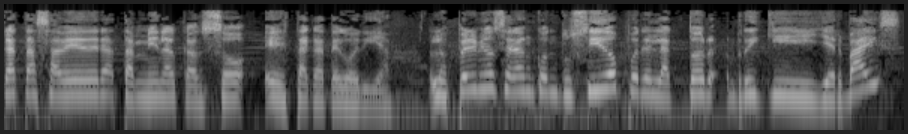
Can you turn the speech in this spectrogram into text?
Cata Saavedra, también alcanzó esta categoría. Los premios serán conducidos por el actor Ricky Gervais.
